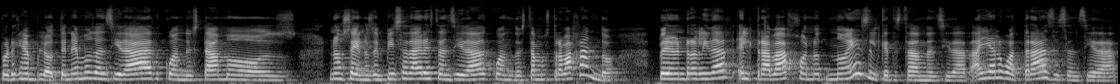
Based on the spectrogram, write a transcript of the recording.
por ejemplo, tenemos ansiedad cuando estamos, no sé, nos empieza a dar esta ansiedad cuando estamos trabajando, pero en realidad el trabajo no, es el que te está dando ansiedad, hay algo atrás de esa ansiedad.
